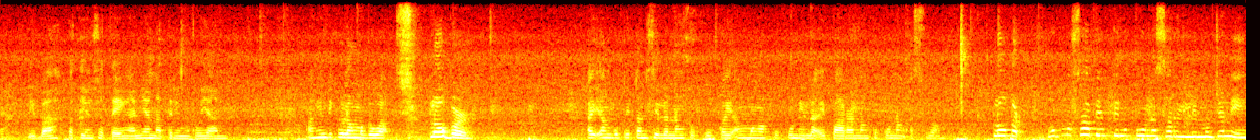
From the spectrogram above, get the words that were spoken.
Yeah, diba? Pati yung sa tenga niya, na-trim ko yan. Ang hindi ko lang magawa, Clover! Ay, ang gupitan sila ng kuko, kaya ang mga kuko nila ay para ng kuko ng aswang. Clover, huwag mo sabing pinupuna sarili mo dyan eh.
